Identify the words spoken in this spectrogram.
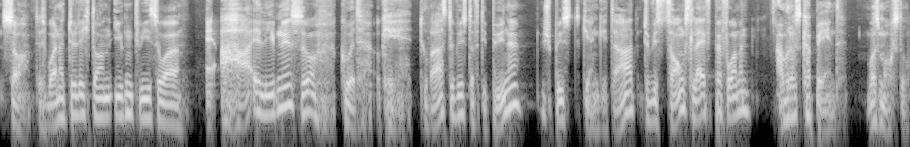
So, das war natürlich dann irgendwie so ein Aha-Erlebnis. So, gut, okay, du weißt, du willst auf die Bühne, du spielst gern Gitarre, du willst Songs live performen, aber du hast keine Band. Was machst du?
